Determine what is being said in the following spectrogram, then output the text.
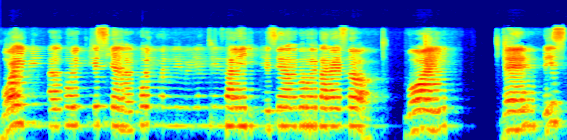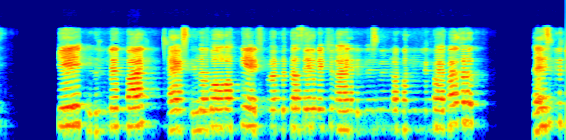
boiled with alcoholic KCN alcoholic म्हणजे medium change झाली KCN alcohol मध्ये टाकायचं boil then this K is replaced by X in the form of KX परत the same reaction आहे replacement of one nucleophile by another Hence, it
